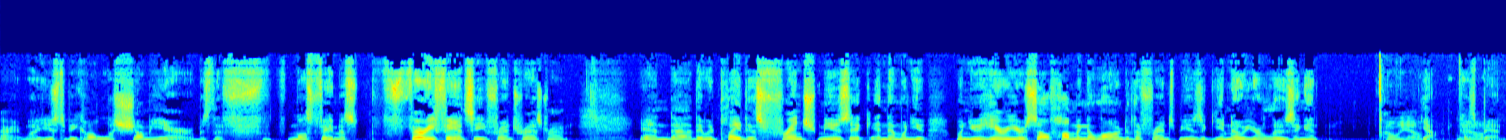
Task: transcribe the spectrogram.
All right. Well, it used to be called La Chaumière. It was the f- most famous, very fancy French restaurant. And uh, they would play this French music, and then when you when you hear yourself humming along to the French music, you know you're losing it. Oh yeah. Yeah, that's Yeah. bad.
